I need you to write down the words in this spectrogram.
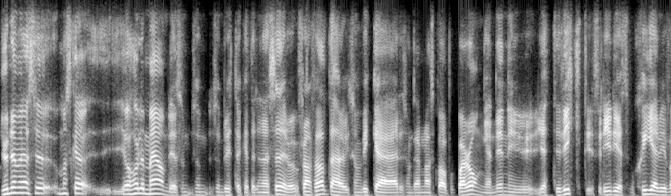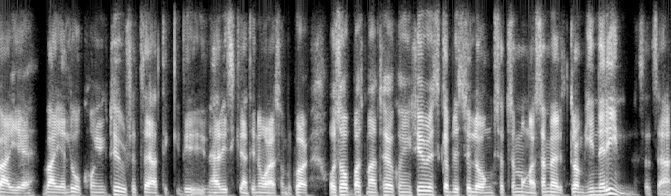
Jo, nej, men alltså, man ska, jag håller med om det som, som, som Britta och Katarina säger och framförallt det här liksom, vilka är det som lämnas kvar på perrongen. Den är ju jätteviktig för det är det som sker i varje, varje lågkonjunktur så att säga. Att det, det är den här risken att det är några som blir kvar och så hoppas man att högkonjunkturen ska bli så lång så att så många som möjligt de hinner in så att säga.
